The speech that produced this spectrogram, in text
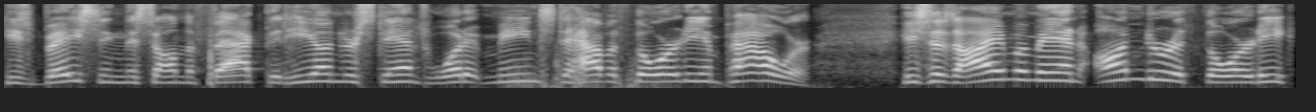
He's basing this on the fact that he understands what it means to have authority and power. He says, I am a man under authority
